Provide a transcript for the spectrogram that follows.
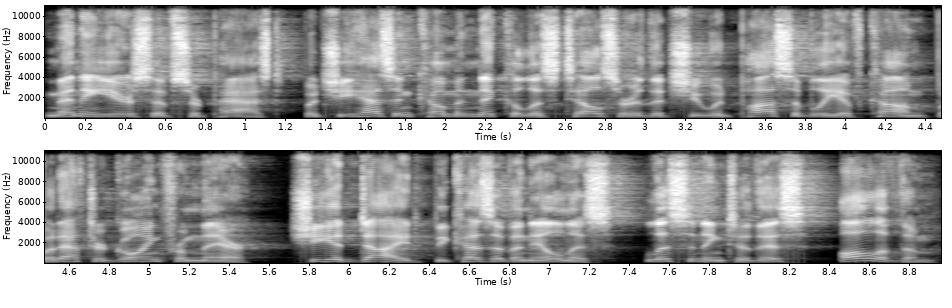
Many years have surpassed, but she hasn't come and Nicholas tells her that she would possibly have come but after going from there, she had died because of an illness. Listening to this, all of them,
